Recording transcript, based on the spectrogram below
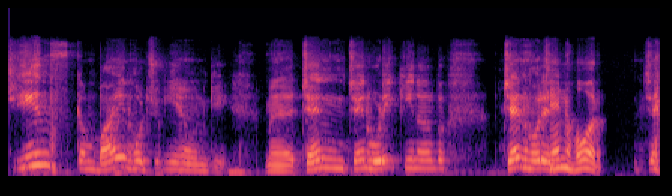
genes combine हो चुकी हैं उनकी। मैं चैन चैन होड़ी की तो चैन हो रहे चेन होर। चैन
